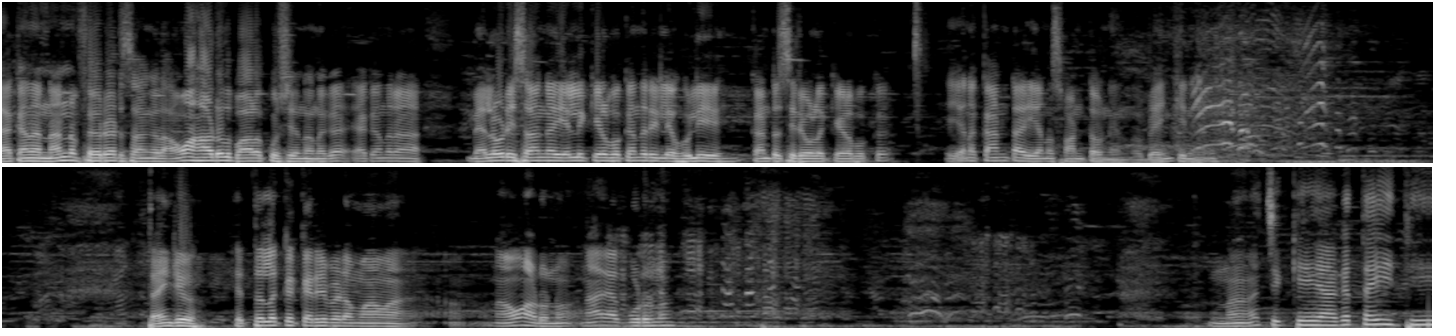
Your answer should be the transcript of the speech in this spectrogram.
ಯಾಕಂದ್ರೆ ನನ್ನ ಫೇವ್ರೇಟ್ ಸಾಂಗ್ ಅದ. ಅವ ಹಾಡೋದು ಭಾಳ ಖುಷಿ ನನಗೆ. ಯಾಕಂದ್ರೆ ಮೆಲೋಡಿ ಸಾಂಗ್ ಎಲ್ಲಿ ಕೇಳ್ಬೇಕಂದ್ರೆ ಇಲ್ಲಿ ಹುಲಿ ಕಂಠ ಸಿರಿ ಒಳಗೆ ಕೇಳ್ಬೇಕು. ಏನೋ ಕಂಠ, ಏನೋ ನಿಂದು, ಬೆಂಕಿ ನೀನು. ಥ್ಯಾಂಕ್ ಯು ಹಿತ್ತಲಕ್ಕೆ ಕರಿಬೇಡ ಮಾವ. ನಾವು ಆಡೋನು ನಾವು ಯಾಕೆ ಬಿಡೋನು ನಾಚಿಕೆ ಆಗತೈತಿ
